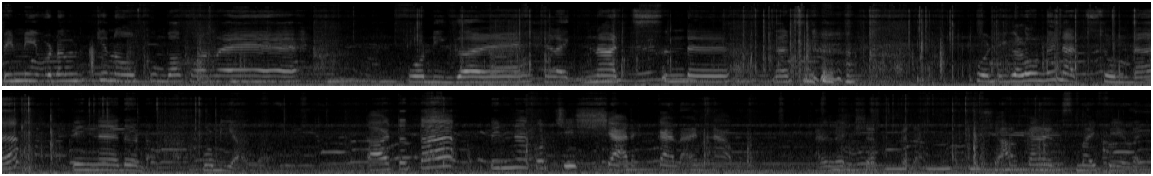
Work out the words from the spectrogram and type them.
പിന്നെ ഇവിടെ എനിക്ക് നോക്കുമ്പോ കൊറേ പൊടികൾ ലൈക്ക് നട്ട്സ് ഉണ്ട്. നട്ട്സ് പൊടികളുണ്ട് നട്ട്സ് ഉണ്ട്. പിന്നെ ഇത് പൊടിയാണ്. താഴത്തെ പിന്നെ കുറച്ച് ശർക്കര ഉണ്ടാവും. I ശർക്കര. ശർക്കര മൈ ഫേവറേറ്റ്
